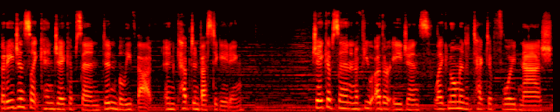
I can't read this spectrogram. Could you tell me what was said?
But agents like Ken Jacobson didn't believe that and kept investigating. Jacobson and a few other agents, like Norman Detective Floyd Nash,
